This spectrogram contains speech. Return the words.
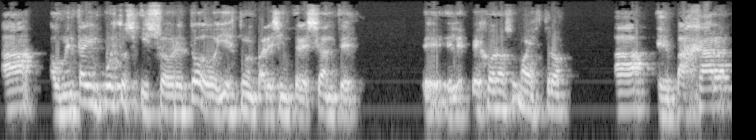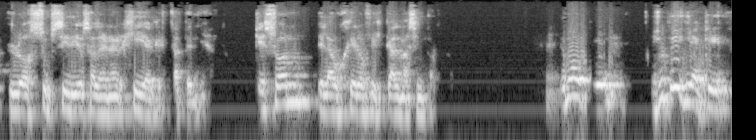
a aumentar impuestos y sobre todo, y esto me parece interesante, el espejo nos muestra, a eh, bajar los subsidios a la energía que está teniendo, que son el agujero fiscal más importante. yo te diría que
